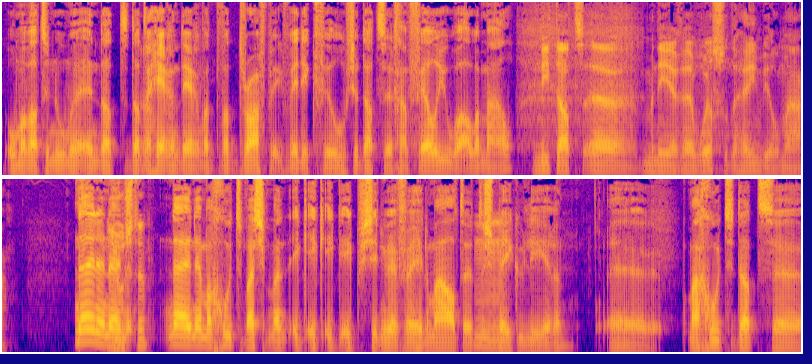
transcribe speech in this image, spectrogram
Om maar wat te noemen. En dat, dat er Ja. her en der wat, wat draft pick, weet ik veel, hoe ze dat eh, gaan valuen allemaal. Niet dat eh, meneer eh, Wilson erheen wil, maar Nee, nee, nee. Houston? Nee, nee, maar goed. Maar, maar ik, ik, ik, ik zit nu even helemaal te, te Mhm. speculeren. Maar goed, dat. eh,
